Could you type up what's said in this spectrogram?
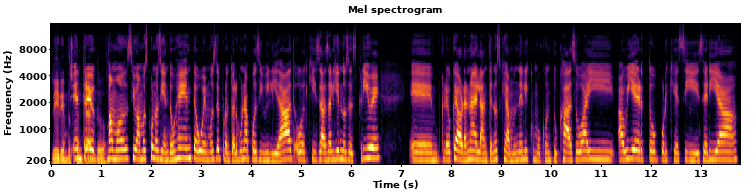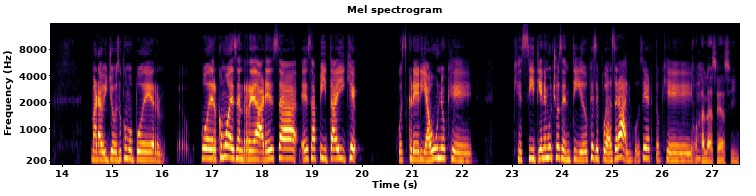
le iremos Entre, contando. Vamos, si vamos conociendo gente o vemos de pronto alguna posibilidad o quizás alguien nos escribe. Eh, creo que ahora en adelante nos quedamos, Nelly, como con tu caso ahí abierto, porque sí sería maravilloso como poder, poder como desenredar esa, esa pita y que pues creería uno que, que sí tiene mucho sentido que se pueda hacer algo, ¿cierto? Que, Ojalá sea así.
